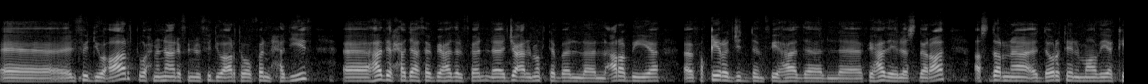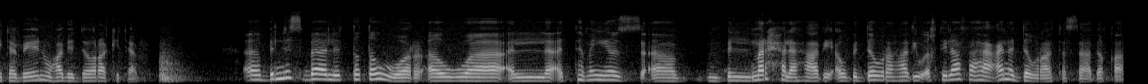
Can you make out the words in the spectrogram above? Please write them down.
آه، الفيديو آرت. وإحنا نعرف إن الفيديو آرت هو فن حديث. آه، هذه الحداثة في هذا الفن جعل المكتبة العربية آه، فقيرة جدا في هذا في هذه الإصدارات. أصدرنا الدورتين الماضية كتابين وهذه الدورة كتاب. بالنسبة للتطور أو التميز بالمرحلة هذه أو بالدورة هذه واختلافها عن الدورات السابقة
